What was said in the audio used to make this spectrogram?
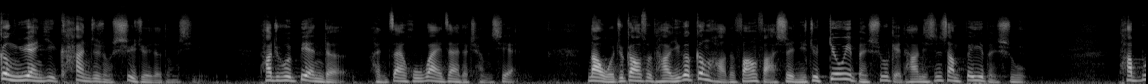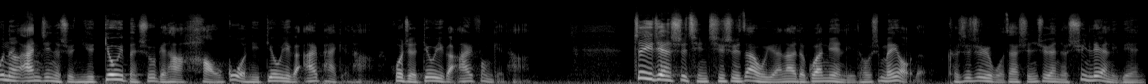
更愿意看这种视觉的东西，他就会变得很在乎外在的呈现。那我就告诉他一个更好的方法是，你就丢一本书给他，你身上背一本书。他不能安静的是，你丢一本书给他，好过你丢一个 iPad 给他，或者丢一个 iPhone 给他。这一件事情，其实在我原来的观念里头是没有的。可是这是我在神学院的训练里边，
